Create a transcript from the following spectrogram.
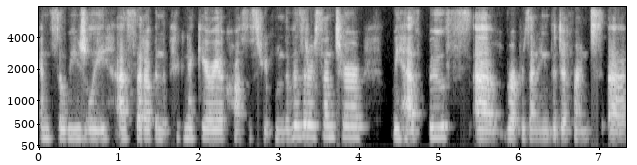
And so we usually uh, set up in the picnic area across the street from the visitor center. We have booths uh, representing the different uh,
